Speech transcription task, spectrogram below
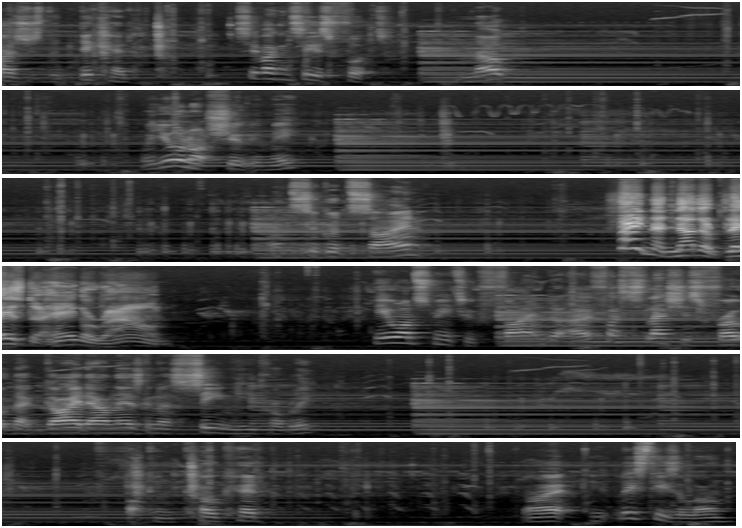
Guy's just a dickhead. See if I can see his foot. Nope. Well, you're not shooting me. That's a good sign. Find another place to hang around. He wants me to find. Uh, if I slash his throat, that guy down there is gonna see me probably. Fucking cokehead. Alright, at least he's alone.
